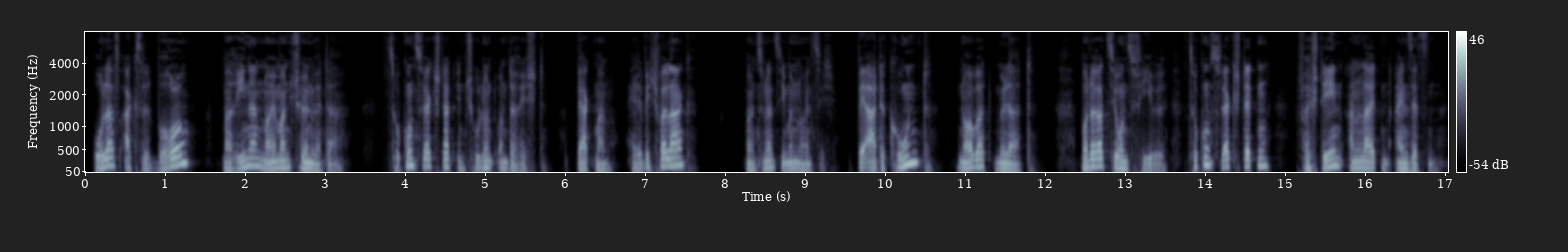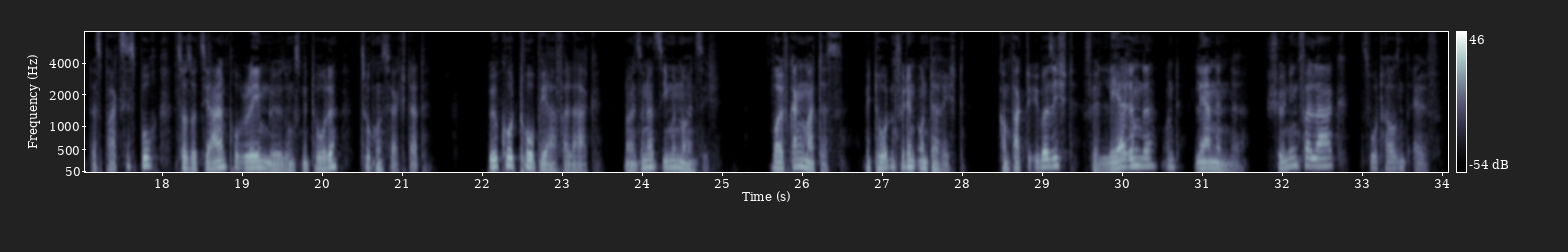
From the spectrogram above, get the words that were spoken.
Olaf Axel Burrow, Marina Neumann-Schönwetter: Zukunftswerkstatt in Schule und Unterricht. Bergmann Helbig Verlag, 1997. Beate Kuhnt, Norbert Müllert: Moderationsfibel: Zukunftswerkstätten Verstehen, Anleiten, Einsetzen. Das Praxisbuch zur sozialen Problemlösungsmethode Zukunftswerkstatt. Ökotopia Verlag, 1997. Wolfgang Mattes: Methoden für den Unterricht Kompakte Übersicht für Lehrende und Lernende. Schöning Verlag, 2011.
